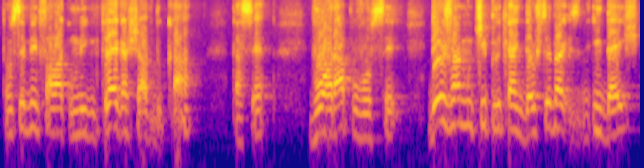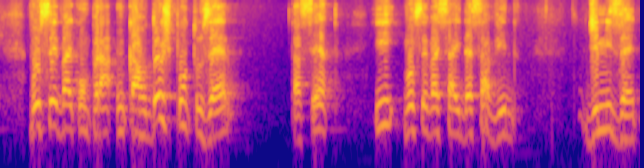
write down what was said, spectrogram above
Então você vem falar comigo, entrega a chave do carro, tá certo? Vou orar por você. Deus vai multiplicar em 10, você vai, em 10, você vai comprar um carro 2.0, tá certo? E você vai sair dessa vida de miséria.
